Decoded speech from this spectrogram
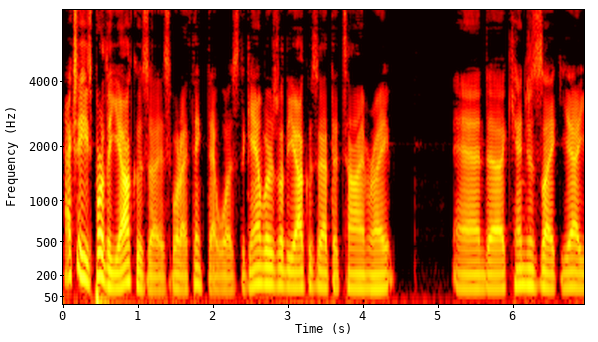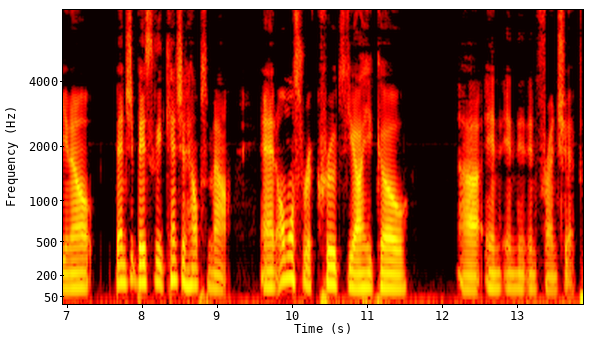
Actually, he's part of the yakuza, is what I think that was. The gamblers were the yakuza at the time, right? And uh, Kenshin's like, yeah, you know, Benji, basically Kenshin helps him out and almost recruits Yahiko uh, in in in friendship.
